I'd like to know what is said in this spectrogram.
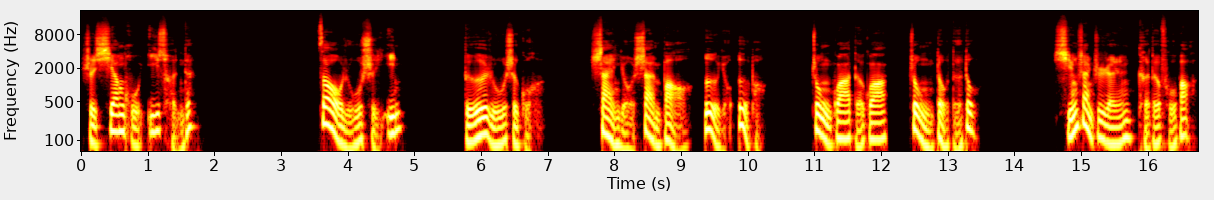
是相互依存的。造如是因，得如是果。善有善报，恶有恶报。种瓜得瓜，种豆得豆。行善之人可得福报，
